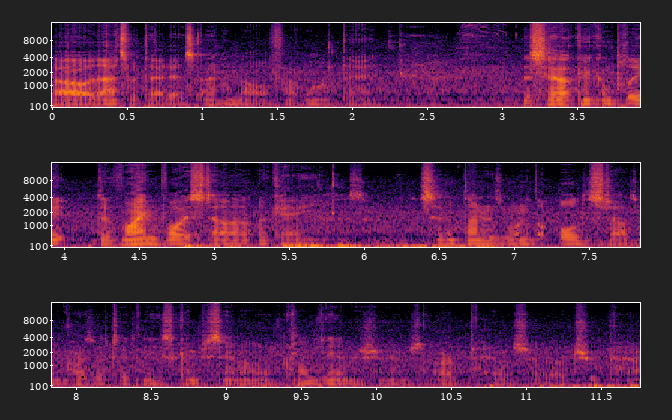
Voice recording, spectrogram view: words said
Oh, that's what that is. I don't know if I want that. This style can complete Divine Voice style. Okay. Seven Thunder is one of the oldest styles and parts of techniques can be seen on clumsy initiatives are pale shadow, true power.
